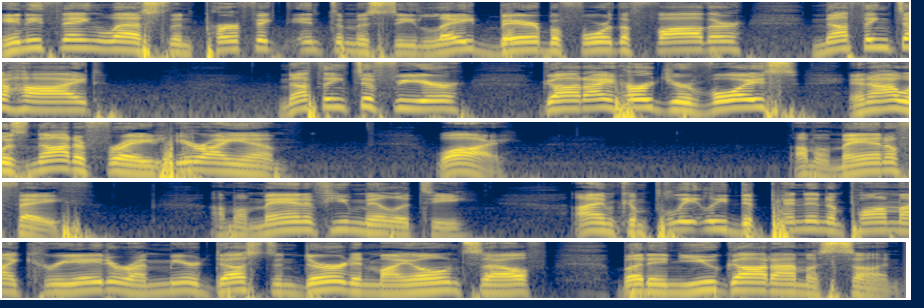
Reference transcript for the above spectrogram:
Anything less than perfect intimacy laid bare before the Father, nothing to hide, nothing to fear. God, I heard your voice and I was not afraid. Here I am. Why? I'm a man of faith. I'm a man of humility. I am completely dependent upon my Creator. I'm mere dust and dirt in my own self. But in you, God, I'm a son.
